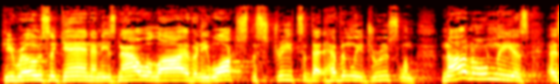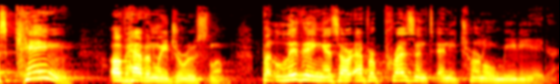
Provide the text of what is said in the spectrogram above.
He rose again and he's now alive and he walks the streets of that heavenly Jerusalem, not only as, as king of heavenly Jerusalem, but living as our ever present and eternal mediator.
